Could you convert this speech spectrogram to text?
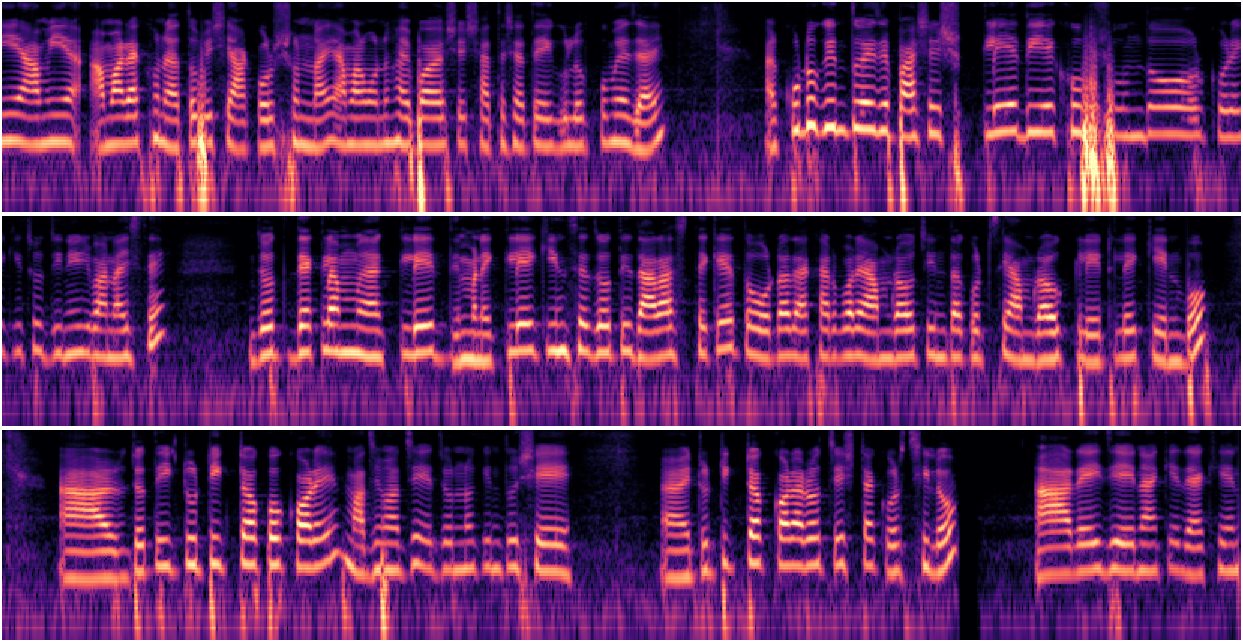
নিয়ে আমি, আমার এখন এত বেশি আকর্ষণ নাই। আমার মনে হয় বয়সের সাথে সাথে এগুলো কমে যায়। আর কুটু কিন্তু এই যে পাশে ক্লে দিয়ে খুব সুন্দর করে কিছু জিনিস বানাইছে। যদি দেখলাম ক্লে মানে ক্লে কিনছে যদি দারাজ থেকে, তো ওটা দেখার পরে আমরাও চিন্তা করছি আমরাও ক্লে টেলে কিনবো। আর যদি একটু টিকটকও করে মাঝে মাঝে, এজন্য কিন্তু সে একটু টিকটক করারও চেষ্টা করছিল। আর এই যে এনাকে দেখেন,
